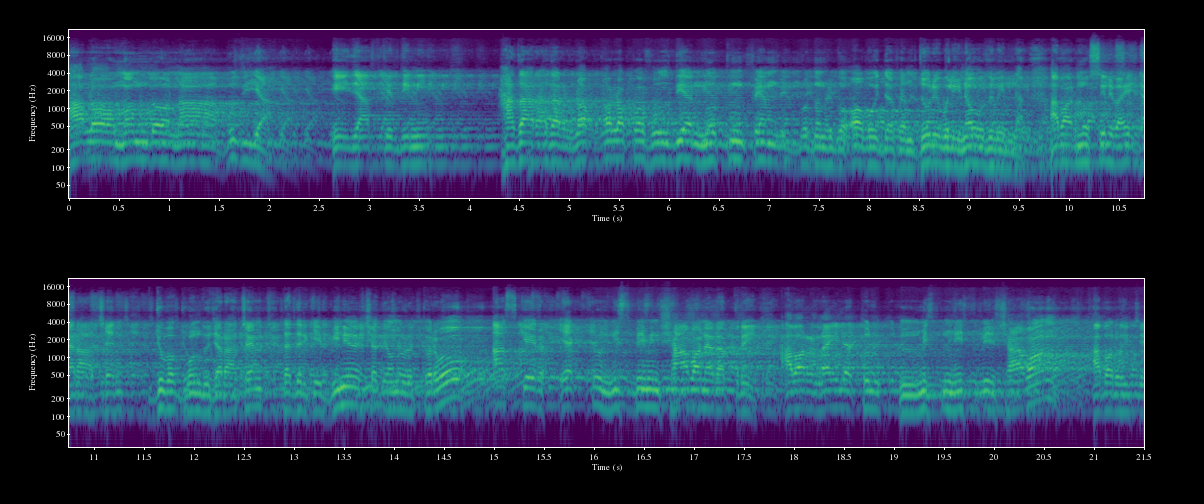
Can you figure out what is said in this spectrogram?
ভালো, মন্দ না বুঝিয়া। এই যে আজকের দিনই হাজার হাজার লক্ষ লক্ষ ফুল দিয়ে নতুন প্রেম উদ্বোধন হইব, অবৈধ প্রেম, জোরে বলি নবজুবিল্লা আবার মুসলিম ভাই যারা আছেন, যুবক বন্ধু যারা আছেন, তাদেরকে বিনয়ের সাথে অনুরোধ করব, আজকের একটু নিসমিন শাহবানের রাত্রে আবার লাইলাতুল নিসমিন শাহবান আবার হয়েছে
